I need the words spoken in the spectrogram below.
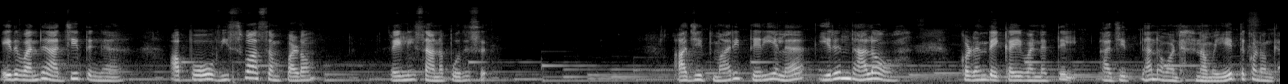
இது வந்து அஜித்துங்க. அப்போது விஸ்வாசம் படம். ரிலீஸ் ஆன புதுசு. அஜித் மாதிரி தெரியல. இருந்தாலும் குழந்தை கைவண்ணத்தில் அஜித் தான் நம்ம நம்ம ஏற்றுக்கணுங்க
